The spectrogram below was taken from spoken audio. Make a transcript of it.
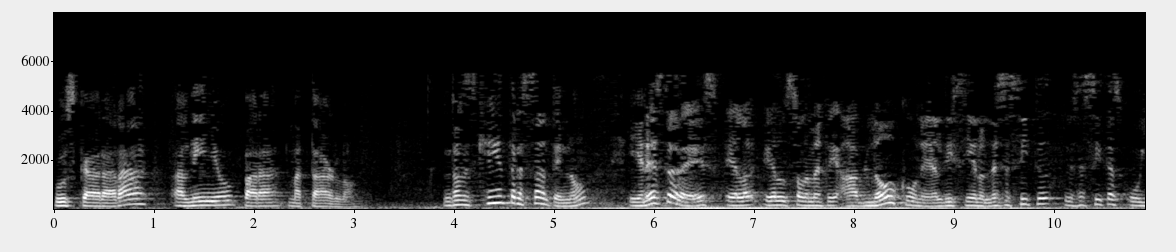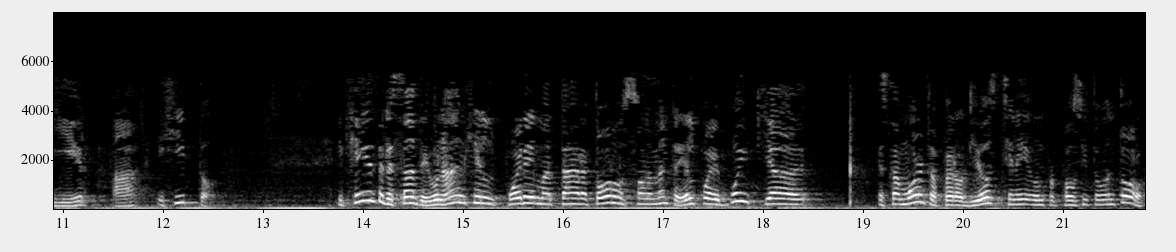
buscará al niño para matarlo. Entonces, qué interesante, ¿no? Y en esta vez, él, solamente habló con él diciendo, necesito, necesitas huir a Egipto. Y qué interesante, un ángel puede matar a todos solamente. Él puede, uy, ya está muerto, pero Dios tiene un propósito en todo.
